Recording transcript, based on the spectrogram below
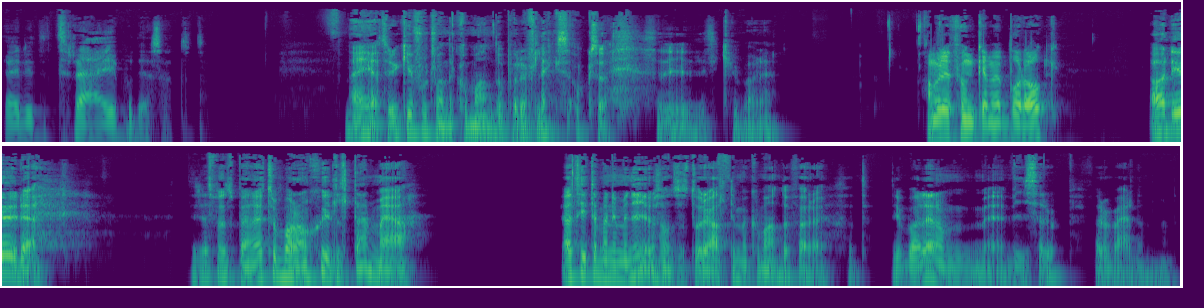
Jag är lite träig på det sättet. Nej, jag trycker fortfarande kommando på reflex också. Så det är lite kul bara det. Ja, men det funkar med både och. Ja, det gör ju det. Det är det som är spännande. Jag tror bara de skyltar med... Ja, tittar man i menyer och sånt så står det alltid med kommando för det. Så det är bara det de eh, visar upp för världen.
